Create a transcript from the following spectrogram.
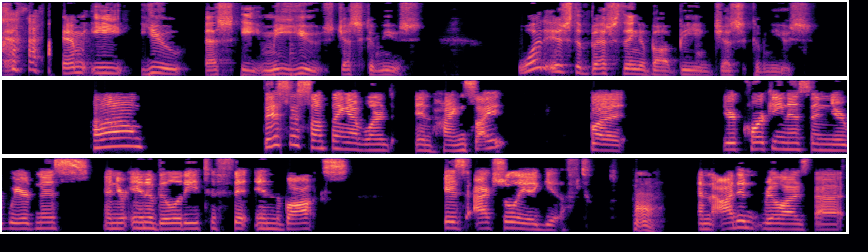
M E U S E me use, Jessica Meuse. What is the best thing about being Jessica Meuse? Um, this is something I've learned in hindsight, but your quirkiness and your weirdness and your inability to fit in the box is actually a gift. Huh. And I didn't realize that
